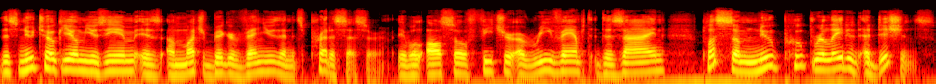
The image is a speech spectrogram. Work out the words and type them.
this new Tokyo Museum is a much bigger venue than its predecessor. It will also feature a revamped design plus some new poop related additions.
